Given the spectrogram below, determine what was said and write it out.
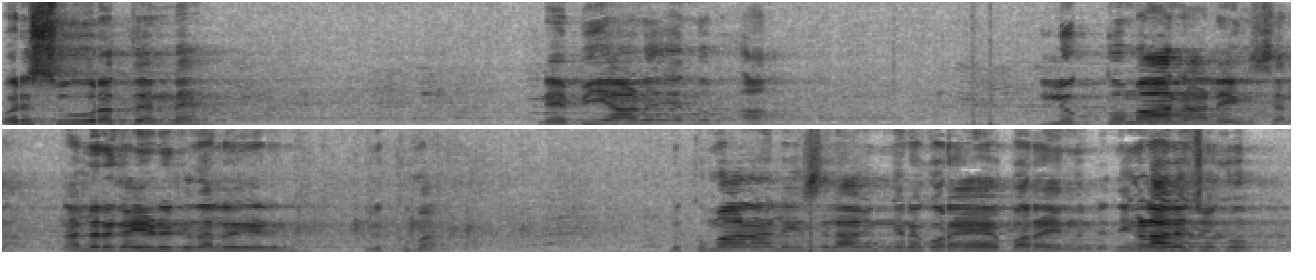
ഒരു സൂറത്ത് തന്നെ നബിയാണ് എന്ന് ആ ലുക്കുമാൻ അലൈഹിസ്സലാം. നല്ലൊരു കൈ എടുക്കും നല്ലൊരു കൈ ലുക്കുമാൻ ലുക്കുമാൻ ലുക്കുമാൻ അലൈഹിസ്സലാം ഇങ്ങനെ കുറേ പറയുന്നുണ്ട്. നിങ്ങൾ ആലോചിച്ച് നോക്കൂ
